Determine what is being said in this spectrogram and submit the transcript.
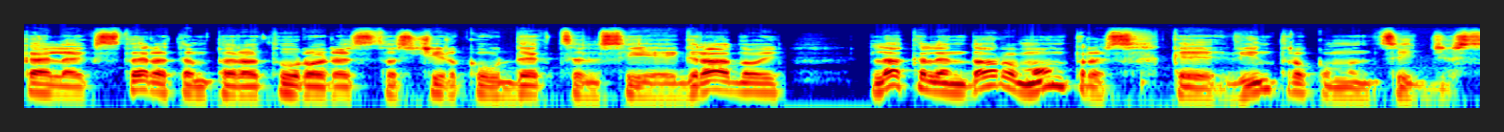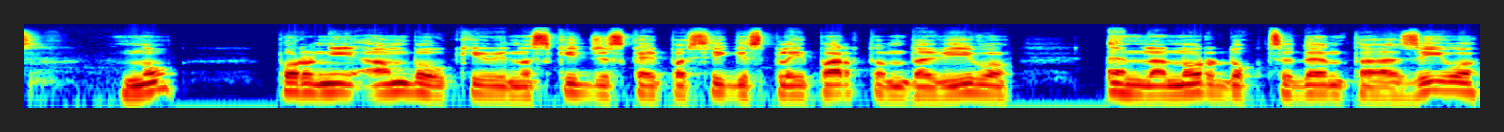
cae la extera temperaturo restas circa 10 Celsiae gradoi, la calendaro montras che vintro comencigis. Nu, por ni ambo kiwi nascigis cae pasigis plei parton da vivo en la nord-occidenta Azio,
